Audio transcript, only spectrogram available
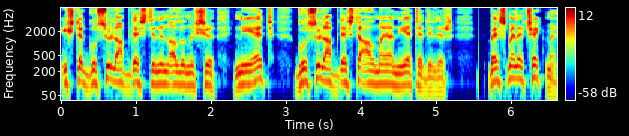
İşte gusül abdestinin alınışı, niyet, gusül abdesti almaya niyet edilir. Besmele çekme,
